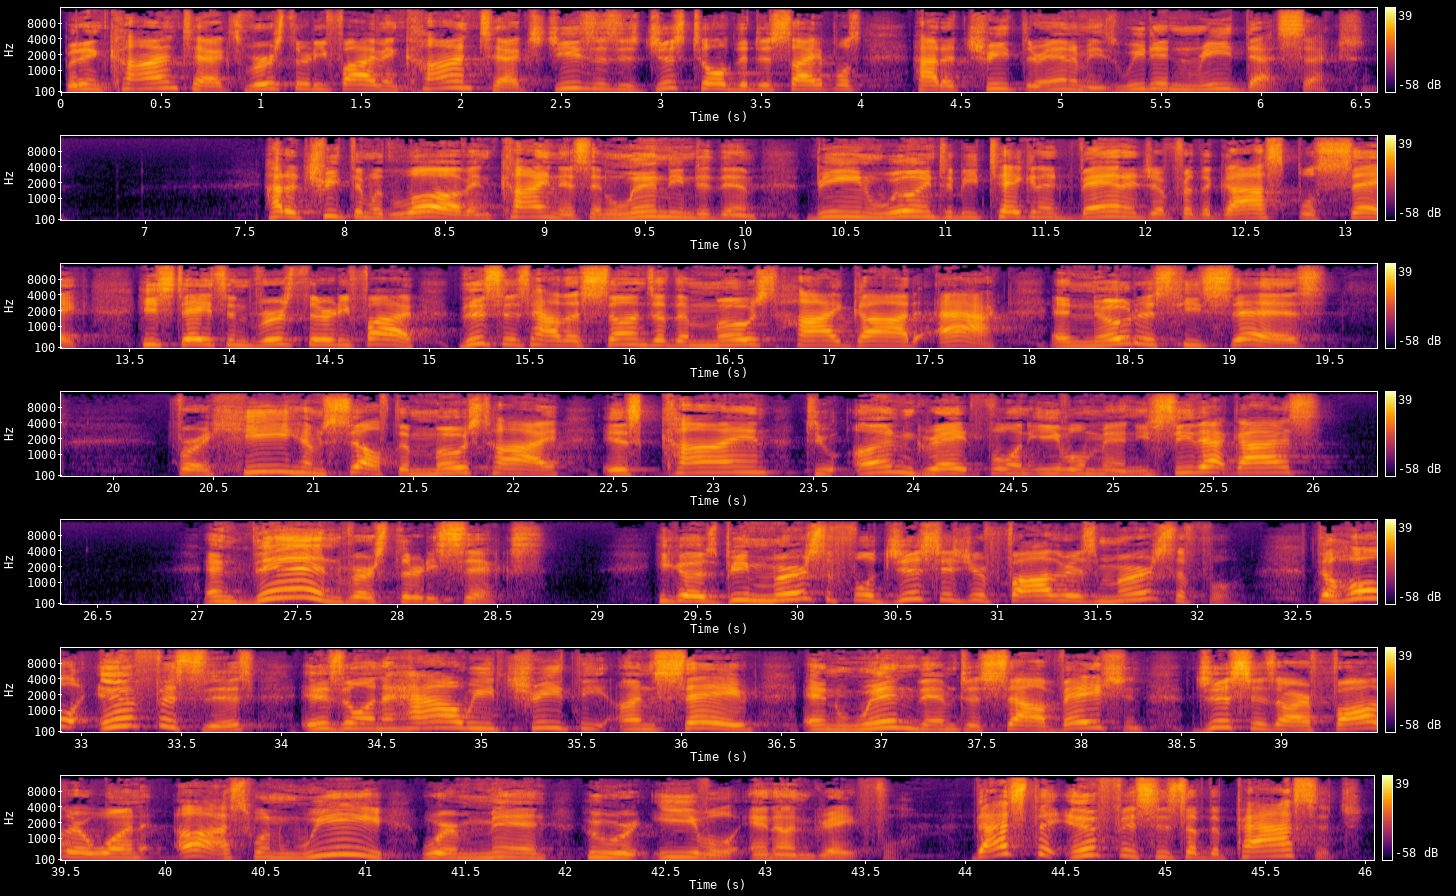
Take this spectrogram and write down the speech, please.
But in context, verse 35, in context, Jesus has just told the disciples how to treat their enemies. We didn't read that section how to treat them with love and kindness and lending to them, being willing to be taken advantage of for the gospel's sake. He states in verse 35, this is how the sons of the Most High God act. And notice he says, for he himself, the Most High, is kind to ungrateful and evil men. You see that, guys? And then, verse 36, he goes, Be merciful just as your Father is merciful. The whole emphasis is on how we treat the unsaved and win them to salvation, just as our Father won us when we were men who were evil and ungrateful. That's the emphasis of the passage.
